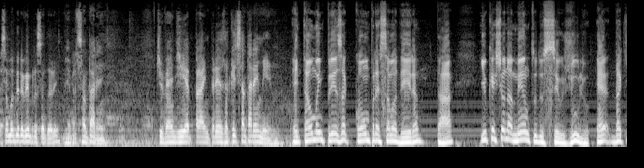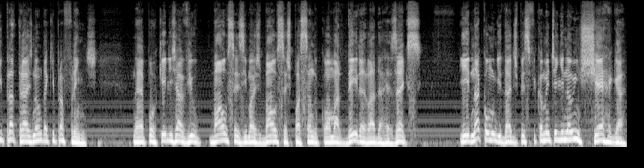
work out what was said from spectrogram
Essa madeira vem para Santarém? Vem para Santarém. A gente vende para a empresa aqui de Santarém mesmo. Então uma empresa compra essa madeira, tá? E o questionamento do seu Júlio é daqui para trás, não daqui para frente. Né? Porque ele já viu balsas e mais balsas passando com a madeira lá da Resex. E na comunidade especificamente, ele não enxerga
